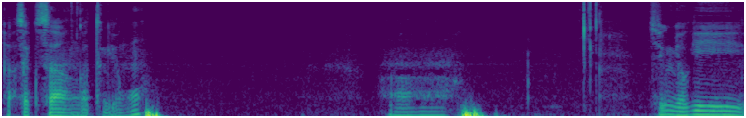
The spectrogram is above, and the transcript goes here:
자, 색상 같은 경우 어, 지금 여기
